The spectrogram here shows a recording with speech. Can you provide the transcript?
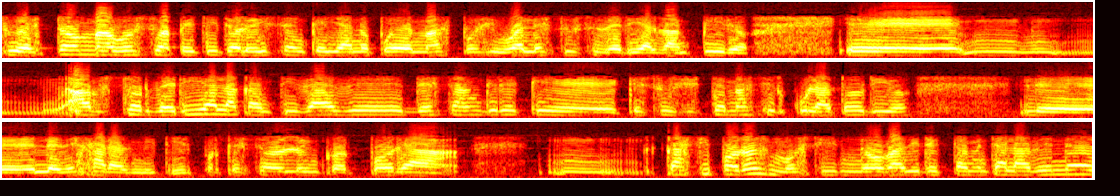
su estómago, su apetito le dicen que ya no puede más, pues igual le sucedería al vampiro. Eh, mm, absorbería la cantidad de, de sangre que, su sistema circulatorio le, dejara admitir, porque eso lo incorpora mm, casi por osmosis, no va directamente a la vena,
